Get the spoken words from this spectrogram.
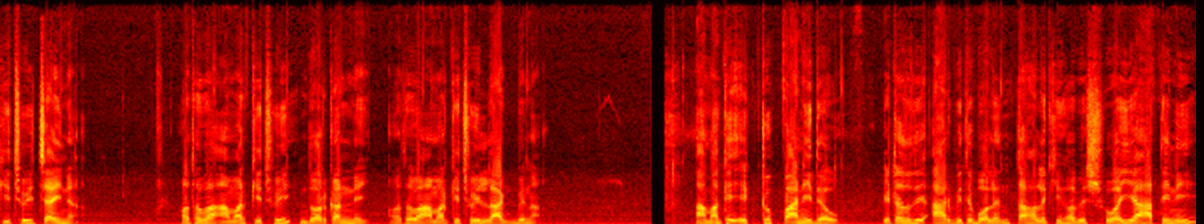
কিছুই চাই না, অথবা আমার কিছুই দরকার নেই, অথবা আমার কিছুই লাগবে না। আমাকে একটু পানি দাও। এটা যদি আরবিতে বলেন, তাহলে কি হবে? সোয়াইয়া আতিনি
